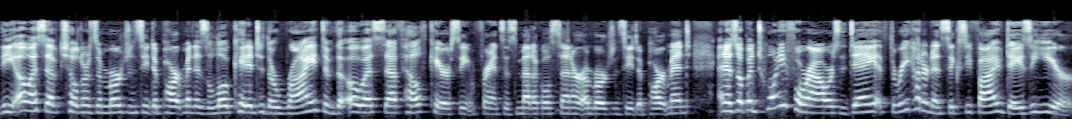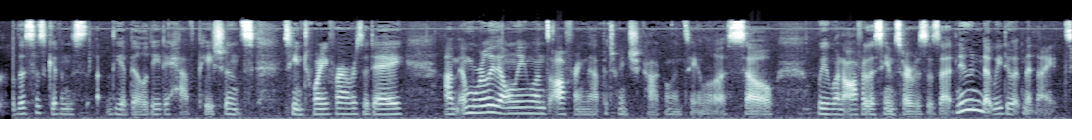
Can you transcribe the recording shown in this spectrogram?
The OSF Children's Emergency Department is located to the right of the OSF Healthcare St. Francis Medical Center Emergency Department and is open 24 hours a day, 365 days a year. This has given us the ability to have patients seen 24 hours a day, um, and we're really the only ones offering that between Chicago and St. Louis. So we want to offer the same services at noon that we do at midnight.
